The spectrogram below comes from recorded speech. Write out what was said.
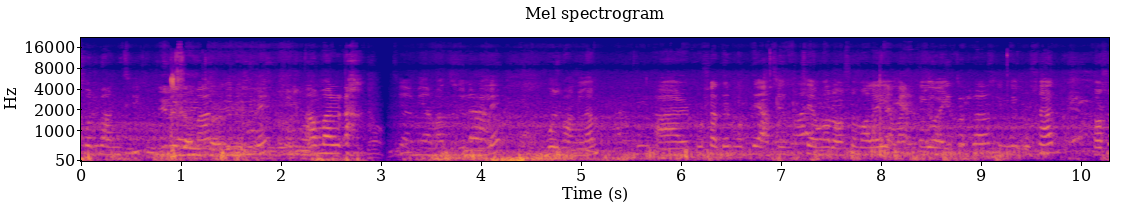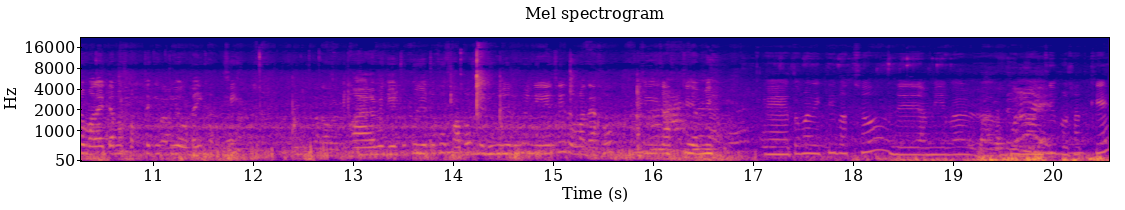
আমরা ভাঙছি। আমার আমি আমার দুজনে মিলে উপোস ভাঙলাম। আর প্রসাদের মধ্যে আছে হচ্ছে আমার রসমালাই, আমার প্রিয় আইটেমটা সিন্নি প্রসাদ। রসমালাইটা আমার সব থেকে প্রিয়, ওটাই খাচ্ছি। আর আমি যেটুকু যেটুকু খাব, সেটুকু যেটুকু নিয়েছি। তোমরা দেখো, কি খাচ্ছি আমি। তোমরা দেখতেই পাচ্ছ যে আমি এবার উপোস প্রসাদ খেয়ে।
